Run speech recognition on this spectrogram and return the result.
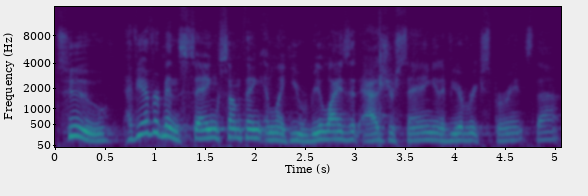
Two, have you ever been saying something and like you realize it as you're saying it? Have you ever experienced that?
